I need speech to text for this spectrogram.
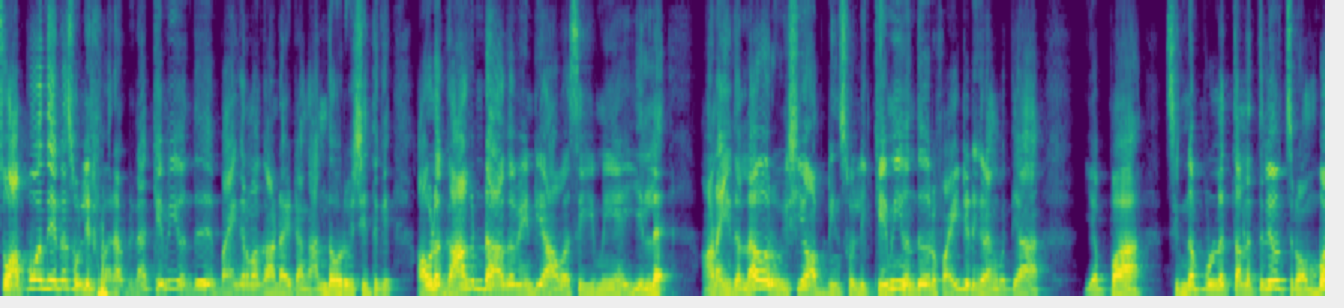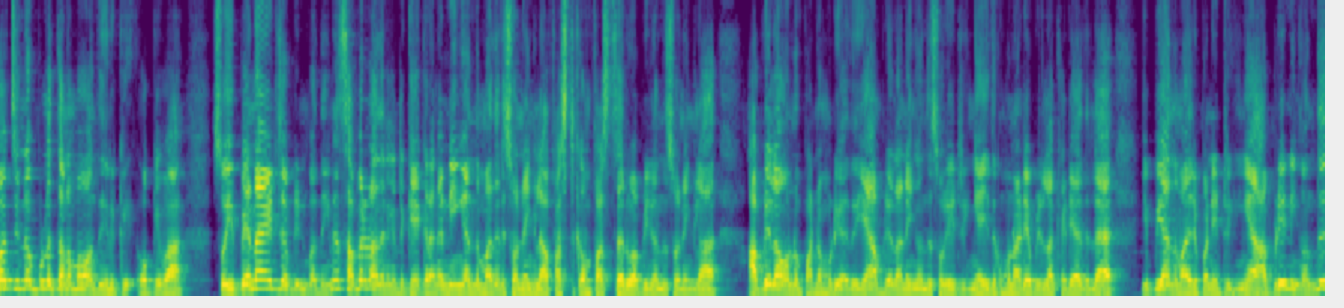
ஸோ அப்போ வந்து என்ன சொல்லியிருப்பார் அப்படின்னா கெமி வந்து பயங்கரமாக காண்டாயிட்டாங்க அந்த ஒரு விஷயத்துக்கு. அவ்வளோ காண்டு ஆக வேண்டிய அவசியமே இல்லை. ஆனால் இதெல்லாம் ஒரு விஷயம் அப்படின்னு சொல்லி கெமி வந்து ஒரு ஃபைட் எடுக்கிறாங்க பார்த்தியா எப்பா சின்ன பிள்ளைத்தனத்துலேயும் ரொம்ப சின்ன பிள்ளைத்தனமாக வந்து இருக்குது ஓகேவா ஸோ இப்போ என்ன ஆயிடுச்சு அப்படின்னு பார்த்தீங்கன்னா சபரிநாதன் கிட்ட கேட்குறாங்க நீங்கள் அந்த மாதிரி சொன்னீங்களா? ஃபஸ்ட் கம் ஃபஸ்ட் சர்வ் அப்படின்னு வந்து சொன்னீங்களா? அப்படியெல்லாம் ஒன்றும் பண்ண முடியாது. ஏன் அப்படியெல்லாம் நீங்கள் வந்து சொல்லிட்டு இருக்கீங்க? இதுக்கு முன்னாடி அப்படிலாம் கிடையாதுல்ல. இப்போயே அந்த மாதிரி பண்ணிட்டுருக்கீங்க அப்படியே நீங்கள் வந்து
